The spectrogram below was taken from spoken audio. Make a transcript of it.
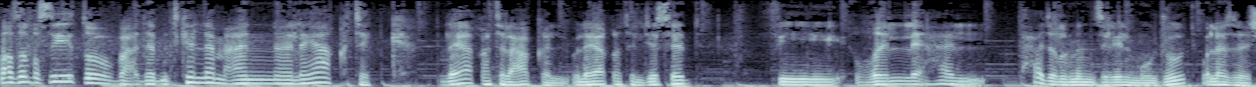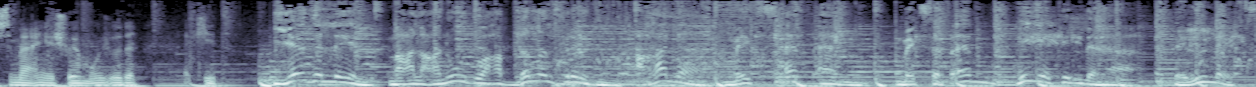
فاصل بسيط وبعدها بنتكلم عن لياقتك. لياقة العقل ولياقة الجسد. في ظل الحجر المنزلي الموجود والأزمة الاجتماعية شوي موجودة؟ أكيد. يا ذا الليل مع العنود وعبد الله الفريدي على Mix FM. Mix FM هي كلها في ال mix.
